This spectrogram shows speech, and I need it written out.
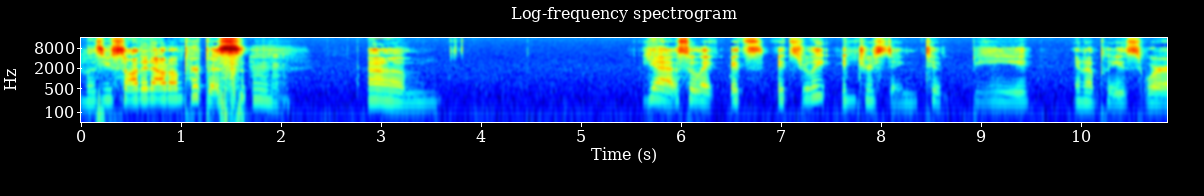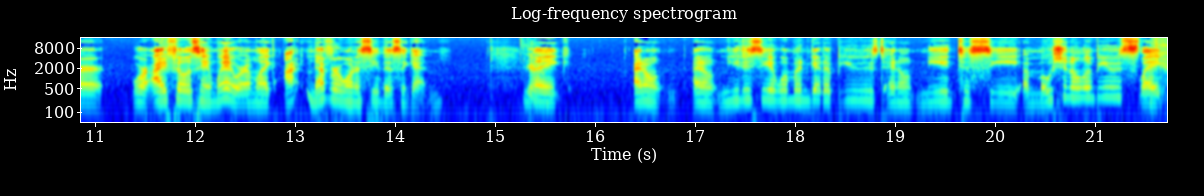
unless you sought it out on purpose. Mhm. Um. Yeah, so like it's it's really interesting to be in a place where where I feel the same way where I'm like I never want to see this again. Yeah. Like I don't I don't need to see a woman get abused. I don't need to see emotional abuse. Like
